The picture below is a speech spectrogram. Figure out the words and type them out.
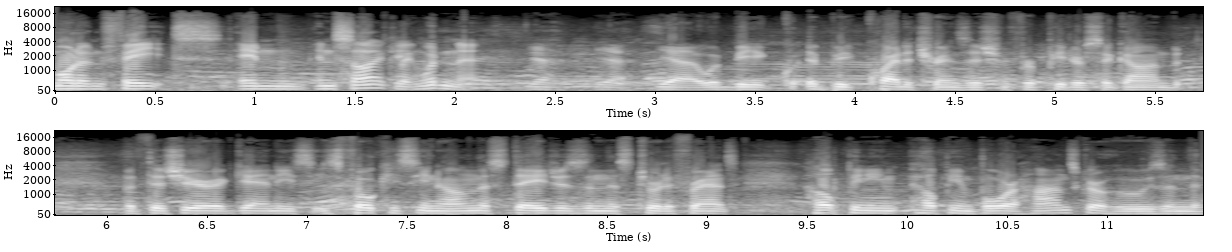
modern feats in, in cycling, wouldn't it? Yeah, yeah, yeah. It would be it'd be quite a transition for Peter Sagan, but but this year again he's, he's focusing on the stages in this Tour de France, helping helping Bora Hansgrohe, who's in the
